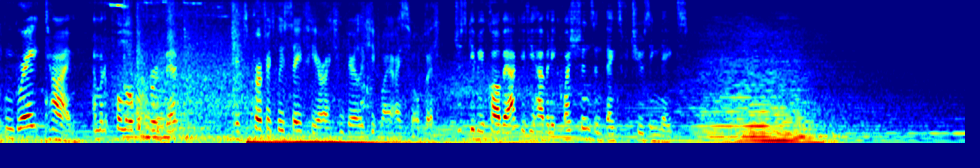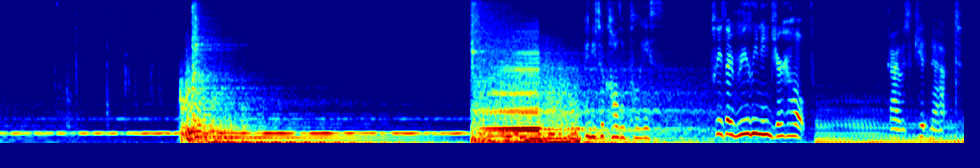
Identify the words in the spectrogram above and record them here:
making great time. I'm gonna pull over for a bit. It's perfectly safe here. I can barely keep my eyes open. Just give me a call back if you have any questions, and thanks for choosing Nate's. I need to call the police. Please, I really need your help. I was kidnapped.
